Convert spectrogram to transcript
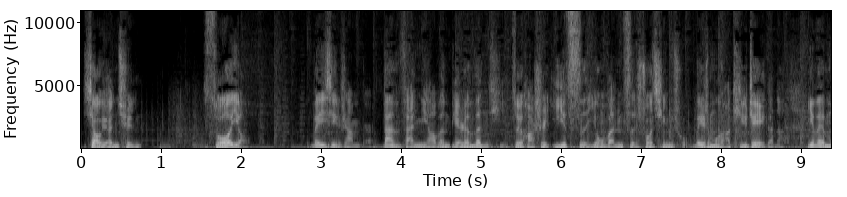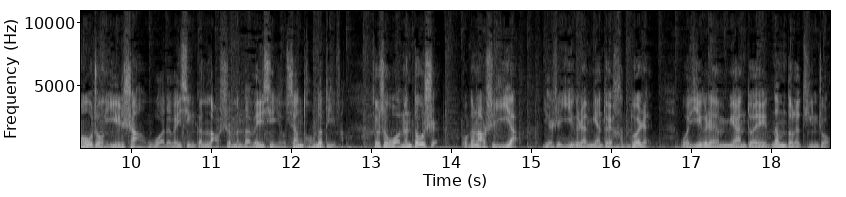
校园群，所有微信上边，但凡你要问别人问题，最好是一次用文字说清楚。为什么我要提这个呢？因为某种意义上，我的微信跟老师们的微信有相同的地方，就是我们都是我跟老师一样，也是一个人面对很多人，我一个人面对那么多的听众，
